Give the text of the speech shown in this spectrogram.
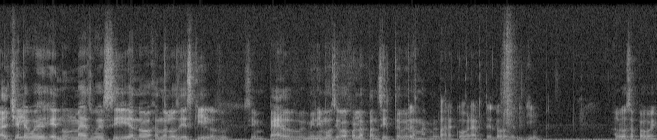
al chile, güey. En un mes, güey, sí ando bajando los 10 kilos, güey. Sin pedos, güey. Mínimo si bajo la pancita, güey. Pues, para cobrarte lo del gym. Algo sepa, güey.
